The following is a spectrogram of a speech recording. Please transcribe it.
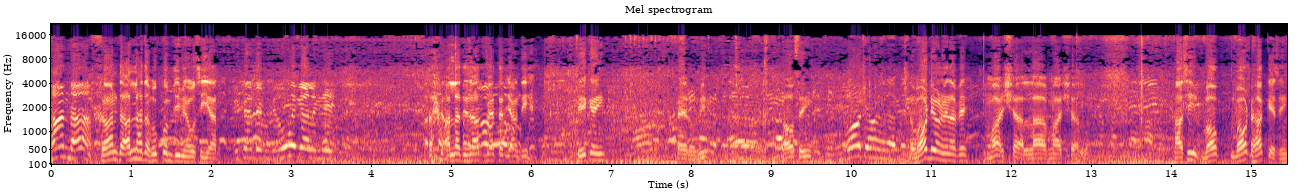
خان دا۔ اللہ دا حکم جی میں ہو سی یار۔ اللہ دی ذات بہتر ہے ٹھیک ہے جی خیر ہو بھی آؤ صحیح واٹ نا پہ ماشاء اللہ ماشاء اللہ ہاں سی واٹ حق ہے سی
